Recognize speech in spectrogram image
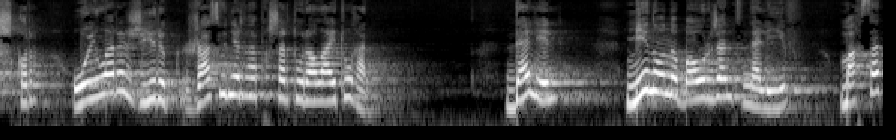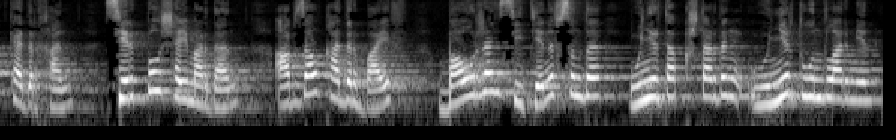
ұшқыр ойлары жүйрік жас өнертапқыштар туралы айтылған. Дәлел мен оны бауыржан тінәлиев мақсат кәдірхан серікбол шаймардан абзал қадырбаев бауыржан сейтенов сынды өнертапқыштардың өнер туындыларымен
